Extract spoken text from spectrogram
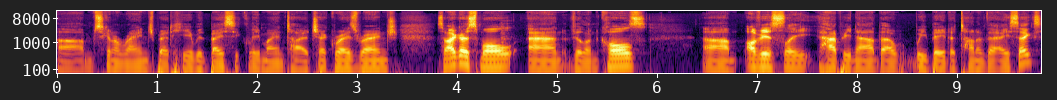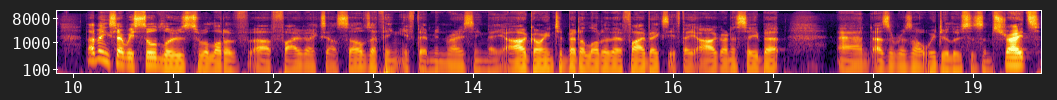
Uh, I'm just going to range bet here with basically my entire check raise range. So I go small and villain calls. Um, obviously, happy now that we beat a ton of their ace X. That being said, we still lose to a lot of uh, 5x ourselves. I think if they're min raising, they are going to bet a lot of their 5x if they are going to C bet. And as a result, we do lose to some straights.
